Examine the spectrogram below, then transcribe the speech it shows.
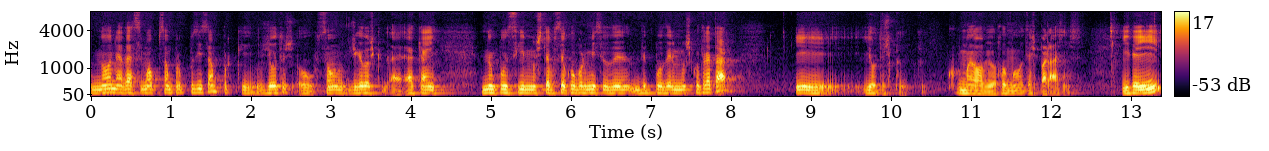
nona, décima opção por posição, porque os outros, ou são jogadores a, quem não conseguimos estabelecer o compromisso de, de podermos contratar, e, e outros que, que, como é óbvio, arrumam outras paragens. E daí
